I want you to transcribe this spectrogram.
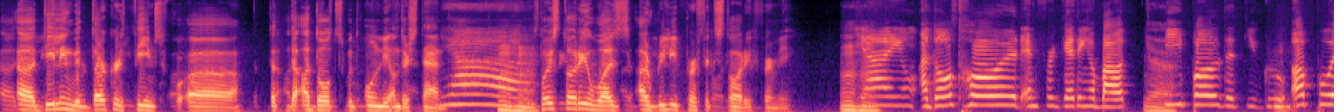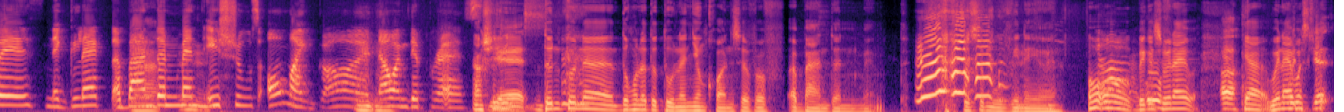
uh, dealing with darker themes for, uh, that the adults would only understand. Yeah. Toy Story was a really perfect story for me. Mhm. Yeah, yung adulthood and forgetting about Yeah. people that you grew up with, neglect, abandonment Mhm. issues. Oh my god, now I'm depressed. Actually, Yes. dun ko na dun ko natutunan yung concept of abandonment. Dun sa movie na yun. Oo, oh, because when I Uh, yeah, when I was Je-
